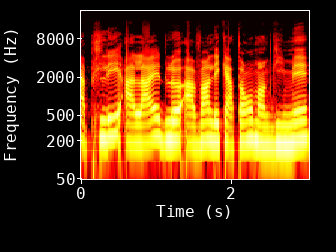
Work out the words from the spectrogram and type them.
appelé à l'aide là, avant l'hécatombe, entre guillemets.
